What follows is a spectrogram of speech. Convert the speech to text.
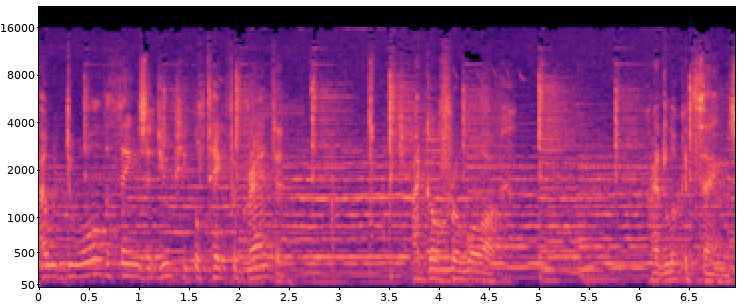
I would do all the things that you people take for granted. I'd go for a walk. I'd look at things.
